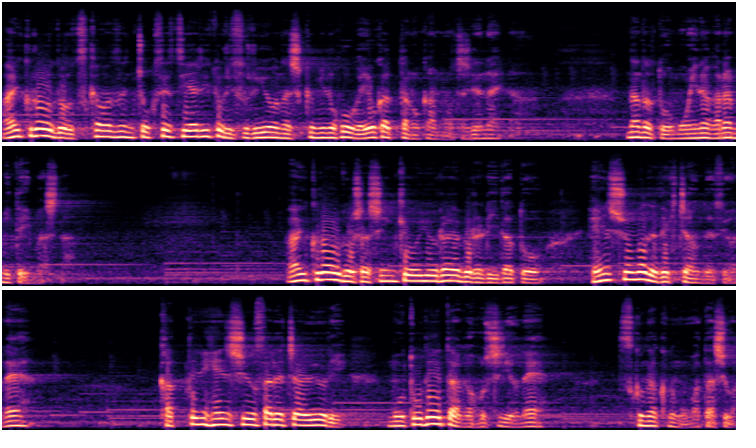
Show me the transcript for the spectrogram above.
iCloud を使わずに直接やり取りするような仕組みの方が良かったのかもしれないななどと思いながら見ていました。iCloud 写真共有ライブラリーだと編集までできちゃうんですよね。勝手に編集されちゃうより元データが欲しいよね。少なくとも私は。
